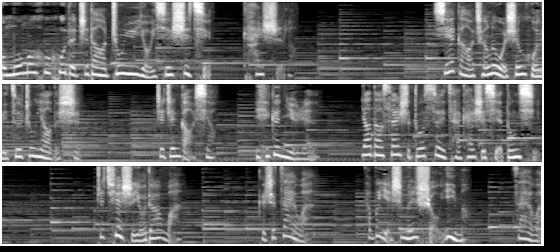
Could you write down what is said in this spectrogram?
我模模糊糊的知道，终于有一些事情开始了。写稿成了我生活里最重要的事，这真搞笑，一个女人。要到三十多岁才开始写东西，这确实有点晚。可是再晚，它不也是门手艺吗？再晚，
